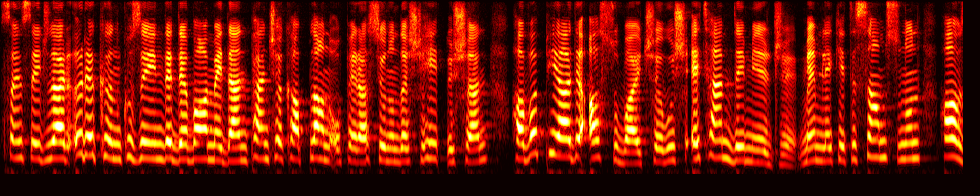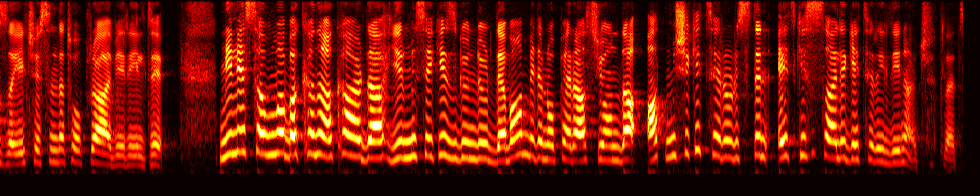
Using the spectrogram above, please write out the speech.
Sayın seyirciler, Irak'ın kuzeyinde devam eden Pençe Kaplan operasyonunda şehit düşen Hava Piyade Assubay Çavuş Ethem Demirci, memleketi Samsun'un Havza ilçesinde toprağa verildi. Milli Savunma Bakanı Akar'da 28 gündür devam eden operasyonda 62 teröristin etkisiz hale getirildiğini açıkladı.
